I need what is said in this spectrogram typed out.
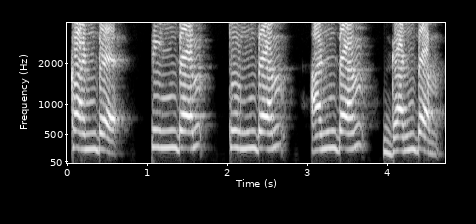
கண்ட பிண்டம் துண்டம் அண்டம் கண்டம்.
